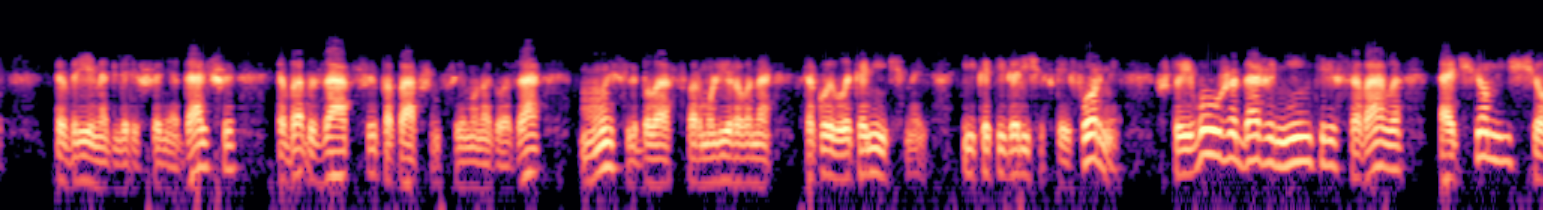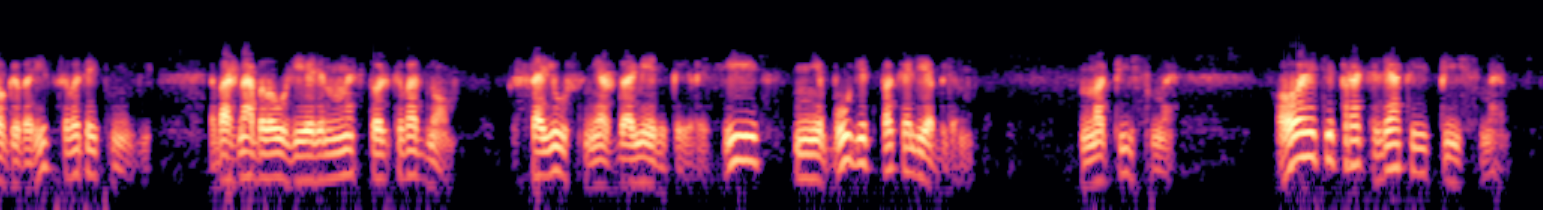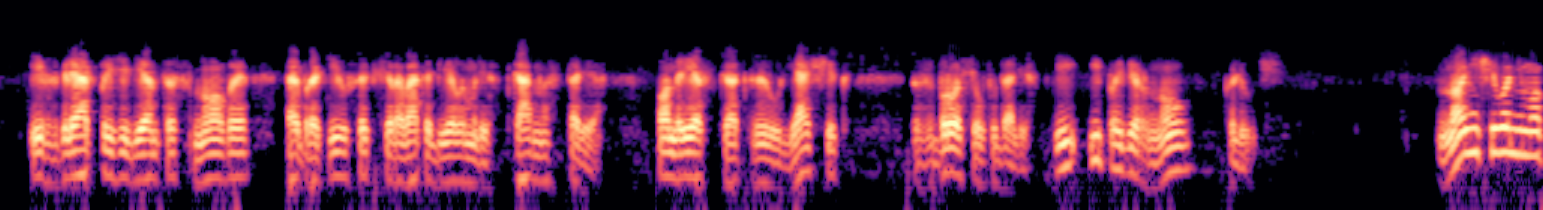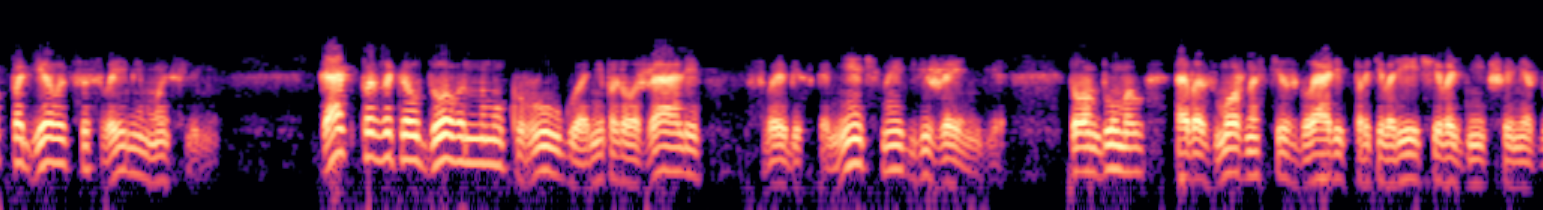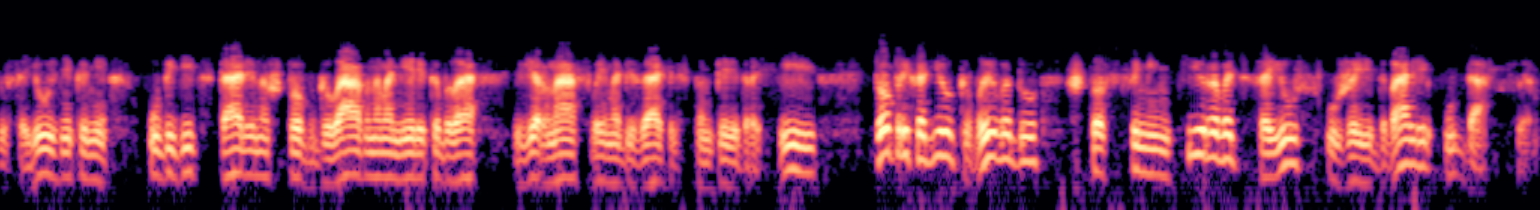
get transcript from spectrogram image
время для решения дальше, в абзаце, попавшемся ему на глаза, мысль была сформулирована в такой лаконичной и категорической форме, что его уже даже не интересовало, о чем еще говорится в этой книге. Важна была уверенность только в одном — союз между Америкой и Россией не будет поколеблен. Но письма, о, эти проклятые письма! И взгляд президента снова обратился к серовато-белым листкам на столе. Он резко открыл ящик, сбросил туда листки и повернул ключ. Но ничего не мог поделать со своими мыслями. Как по заколдованному кругу они продолжали свое бесконечное движение — то он думал о возможности сгладить противоречия, возникшие между союзниками, убедить Сталина, что в главном Америка была верна своим обязательствам перед Россией, то приходил к выводу, что сцементировать союз уже едва ли удастся.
